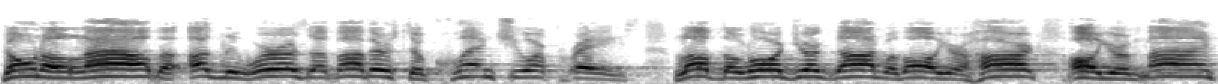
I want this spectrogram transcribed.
Don't allow the ugly words of others to quench your praise. Love the Lord your God with all your heart, all your mind,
